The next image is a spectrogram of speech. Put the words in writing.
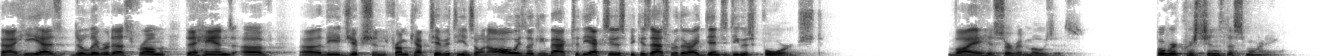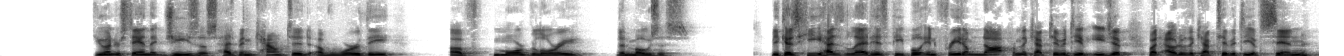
Uh, he has delivered us from the hands of uh, the Egyptians, from captivity and so on. Always looking back to the Exodus because that's where their identity was forged via his servant Moses. But we're Christians this morning. Do you understand that Jesus has been counted of worthy of more glory than Moses? because he has led his people in freedom, not from the captivity of Egypt, but out of the captivity of sin,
